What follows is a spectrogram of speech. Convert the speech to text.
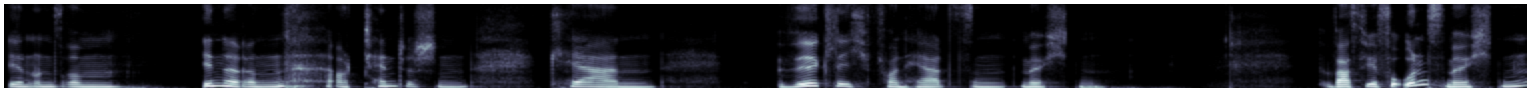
in unserem inneren, authentischen Kern wirklich von Herzen möchten. Was wir für uns möchten,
